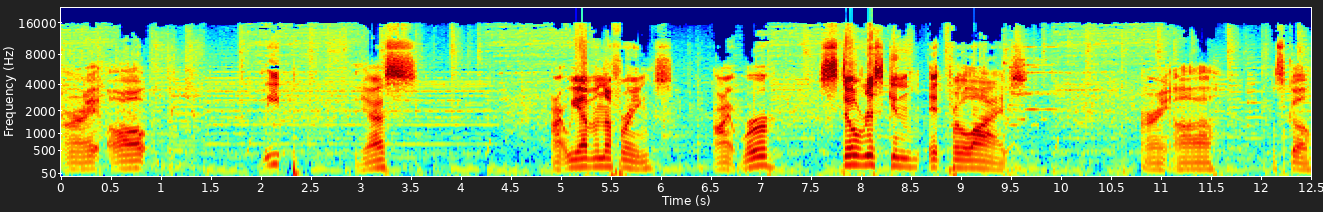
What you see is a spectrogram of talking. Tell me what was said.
Alright, oh. Leap. Yes. Alright, we have enough rings. Alright, we're still risking it for the lives. Alright, uh, let's go.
